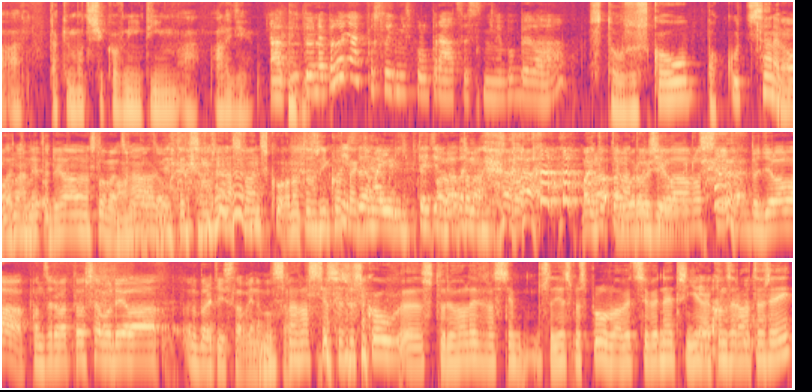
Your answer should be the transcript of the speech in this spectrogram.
a taky moc šikovný tým a, a lidi. A to, to nebyla nějak poslední spolupráce s ní, nebo byla? S tou Zuzkou, pokud se No, nepletu, ona ne- tak odjela na Slovensku ona potom. je teď samozřejmě na Slovensku, ono to vzniklo Oni tak, to že mají líp teď. Ona no, to tak- natočila, ona to to euro, že jo, natočila, tak- vlastně dodělala konzervatoř a odjela do Bratislavy. Nebo My jsme vlastně se Zuzkou eh, studovali, vlastně seděli jsme spolu v lavici v jedné třídě na konzervatoři,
